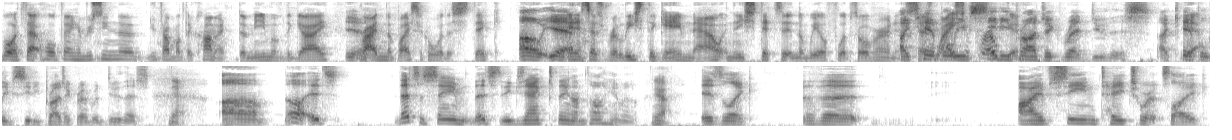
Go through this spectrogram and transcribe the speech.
Well, it's that whole thing. Have you seen the? You're talking about the comic, the meme of the guy Yeah. riding the bicycle with a stick, Oh yeah, and it says "Release the game now," and then he sticks it, and the wheel flips over, and it I says, can't "Why is believe CD broken?" Project Red do this. I can't Yeah. believe CD Projekt Red would do this. Yeah. Um. Oh, it's that's the same. That's the exact thing I'm talking about. Yeah. Is like the I've seen takes where it's like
